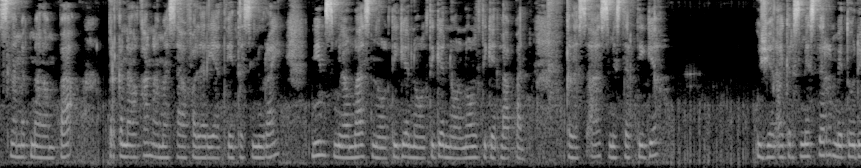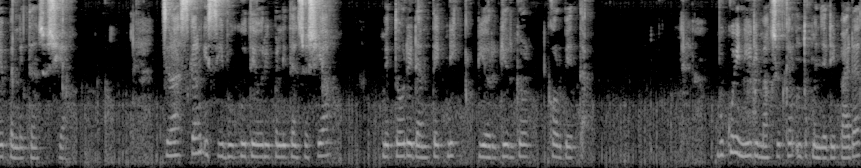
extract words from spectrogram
Selamat malam Pak, perkenalkan nama saya Valeria Adventa Sinurai, NIM 1903030038, kelas A semester 3, ujian akhir semester metode penelitian sosial. Jelaskan isi buku teori penelitian sosial, metode dan teknik Pierre Girgor Corbetta. Buku ini dimaksudkan untuk menjadi padat,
